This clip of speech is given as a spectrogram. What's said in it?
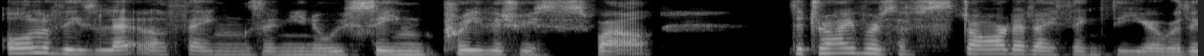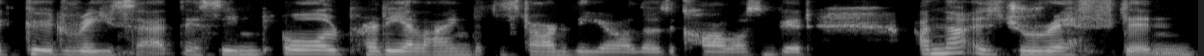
all of these little things, and you know, we've seen previous races as well. The drivers have started, I think, the year with a good reset. They seemed all pretty aligned at the start of the year, although the car wasn't good. And that is drifting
